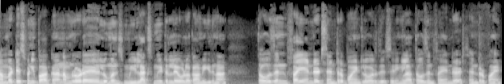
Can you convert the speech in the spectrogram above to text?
நம்ம டெஸ்ட் பண்ணி பார்க்கலாம். நம்மளோட லூமன்ஸ் மீ லக்ஸ் மீட்டரில் எவ்வளோ காமிக்குதுன்னா தௌசண்ட் ஃபைவ் ஹண்ட்ரட் சென்டர் பாயிண்டில் வருது சரிங்களா? Thousand five hundred centre point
